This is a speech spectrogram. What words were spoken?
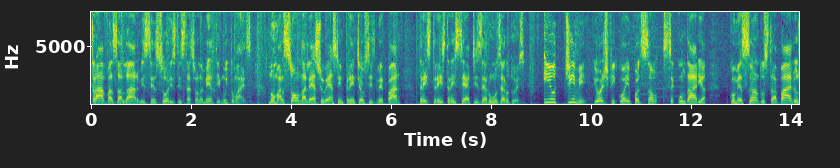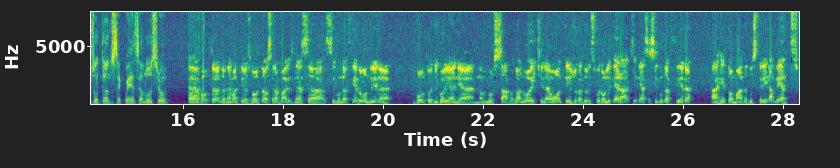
Travas, alarmes, sensores de estacionamento e muito mais. No Marson, na leste oeste, em frente ao Cismepar, 33370102. E o time, que hoje ficou em posição secundária, começando os trabalhos ou dando sequência, Lúcio? É, voltando, né, Matheus? Voltando aos trabalhos nessa segunda-feira, o Londrina voltou de Goiânia no, no, sábado à noite, né? Ontem os jogadores foram liberados e nessa segunda-feira a retomada dos treinamentos.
